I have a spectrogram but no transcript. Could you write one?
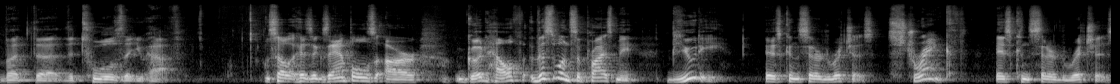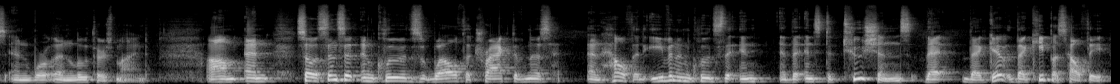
but the, the tools that you have. So his examples are good health. This one surprised me. Beauty is considered riches. Strength is considered riches in, in Luther's mind. Um, and so, since it includes wealth, attractiveness, and health, it even includes the in, the institutions that that give that keep us healthy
